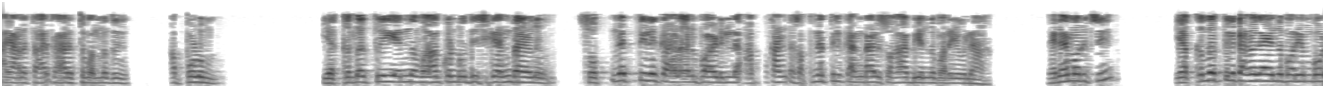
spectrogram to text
അയാളെ കാലത്ത് വന്നത്. അപ്പോഴും യക്കതത്ത് എന്ന വാക്കുകൊണ്ട് ഉദ്ദേശിക്കുക എന്താണ്? സ്വപ്നത്തിൽ കാണാൻ പാടില്ല. സ്വപ്നത്തിൽ കണ്ടാൽ സ്വഹാബി എന്ന് പറയൂല. നേരെ മറിച്ച് യക്കതത്തിൽ കാണുക എന്ന് പറയുമ്പോൾ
